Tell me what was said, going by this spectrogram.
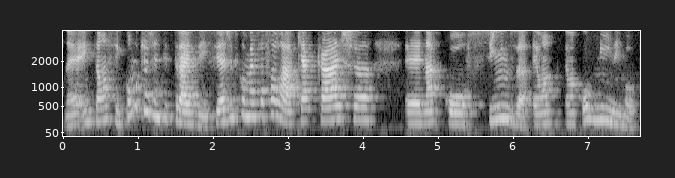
Né? Então, assim, como que a gente traz isso? E a gente começa a falar que a caixa é, na cor cinza é uma, é uma cor mínimo.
